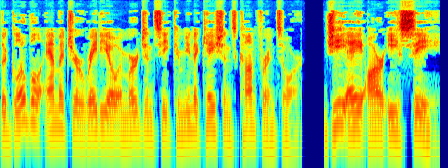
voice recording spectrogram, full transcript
The Global Amateur Radio Emergency Communications Conference or GAREC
